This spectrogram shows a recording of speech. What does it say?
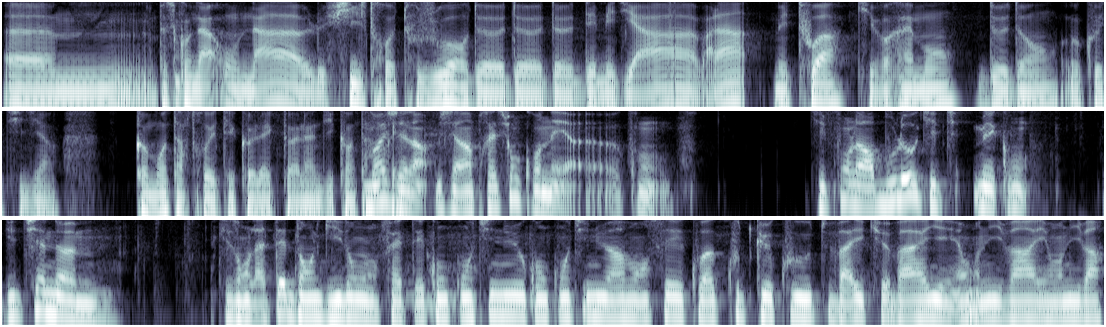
Parce qu'on a, on a le filtre toujours de, de, des médias, voilà. Mais toi, qui es vraiment dedans au quotidien, comment t'as retrouvé tes collègues, toi, lundi, quand Moi, j'ai l'impression qu'on est, qu'ils font leur boulot, mais qu'ils tiennent, qu'ils ont la tête dans le guidon, en fait, et qu'on continue, qu'on continue à avancer, quoi, coûte que coûte, vaille que vaille, et on y va, et on y va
